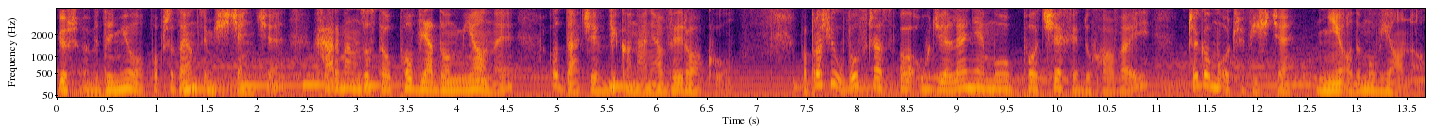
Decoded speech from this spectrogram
Już w dniu poprzedzającym ścięcie Harman został powiadomiony o dacie wykonania wyroku. Poprosił wówczas o udzielenie mu pociechy duchowej, czego mu oczywiście nie odmówiono.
